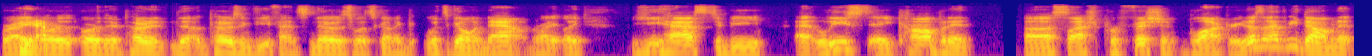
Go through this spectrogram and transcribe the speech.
right? Yeah. Or or the opponent the opposing defense knows what's going to what's going down, right? Like he has to be at least a competent uh, slash proficient blocker. He doesn't have to be dominant,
